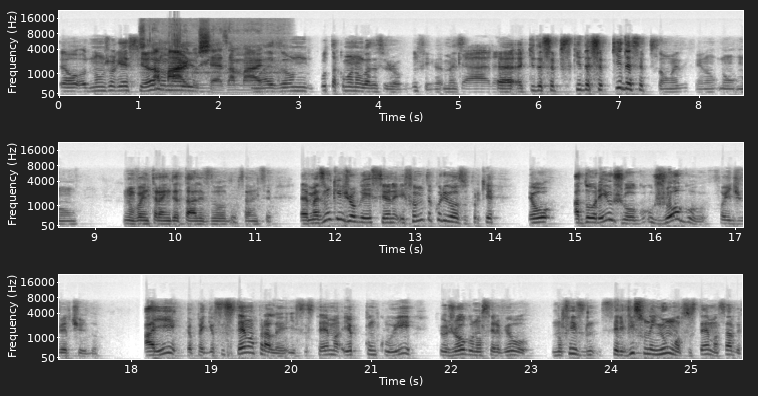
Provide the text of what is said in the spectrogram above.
eu não joguei esse ano. Amargo, mas, Chaz, amargo. Mas eu. Puta, como eu não gosto desse jogo. Enfim, é, mas. É, é, que, decep que, decep que decepção, mas enfim, não, não, não, não vou entrar em detalhes do, do Silent Hill. É, mas um que joguei esse ano, e foi muito curioso, porque eu adorei o jogo, o jogo foi divertido. Aí eu peguei o sistema para ler, e sistema, e eu concluí que o jogo não serviu, não fez serviço nenhum ao sistema, sabe?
